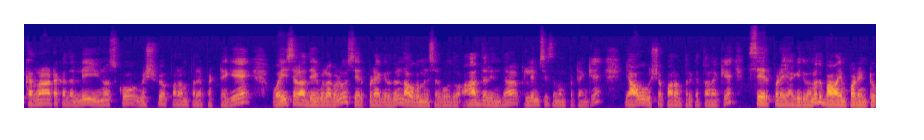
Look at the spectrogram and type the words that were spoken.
ಕರ್ನಾಟಕದಲ್ಲಿ ಯುನೆಸ್ಕೋ ವಿಶ್ವ ಪರಂಪರೆ ಪಟ್ಟಿಗೆ ಹೊಯ್ಸಳ ದೇಗುಲಗಳು ಸೇರ್ಪಡೆಯಾಗಿರೋದನ್ನು ನಾವು ಗಮನಿಸಬಹುದು. ಆದ್ದರಿಂದ ಪ್ರಿಲಿಮ್ಸಿಗೆ ಸಂಬಂಧಪಟ್ಟಂಗೆ ಯಾವ ವಿಶ್ವ ಪಾರಂಪರಿಕ ತಾಣಕ್ಕೆ ಸೇರ್ಪಡೆಯಾಗಿದೆ ಅನ್ನೋದು ಭಾಳ ಇಂಪಾರ್ಟೆಂಟು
